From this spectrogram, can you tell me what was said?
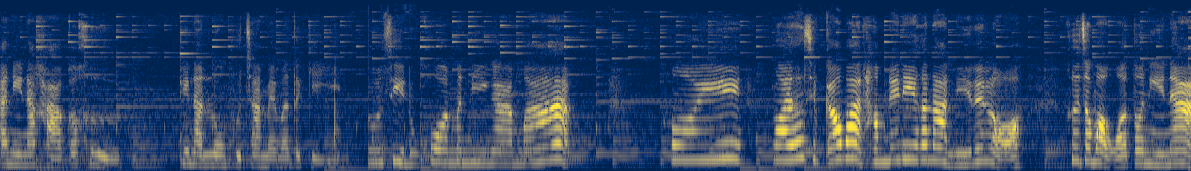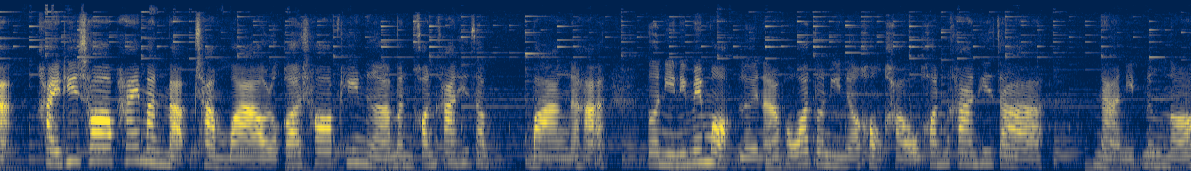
อันนี้นะคะก็คือที่นัดลงคุชชันไปเมื่อตะกี้ ดูสิทุกคนมันดีงามมาก เฮ้ยร้อยห้าสิบเก้าบาททำได้ดีขนาดนี้เลยเหรอ คือจะบอกว่าตัวนี้เนี่ย ใครที่ชอบให้มันแบบฉ่ำวาว แล้วก็ชอบที่เนื้อมันค่อนข้างที่จะบางนะคะ ตัวนี้นี่ไม่เหมาะเลยนะ เพราะว่าตัวนี้เนื้อของเขาค่อนข้างที่จะหนานิดนึงเนาะ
